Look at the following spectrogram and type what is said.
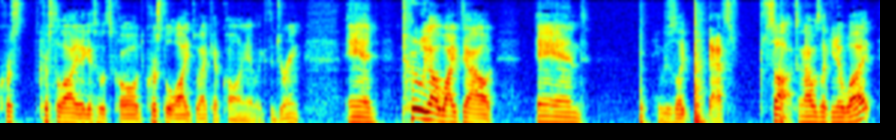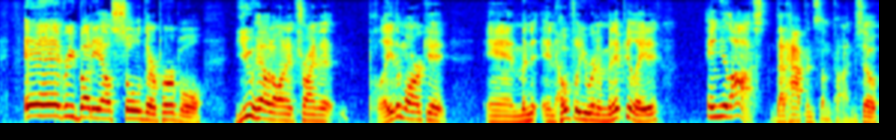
crystallite, I guess what's called crystal light. What I kept calling it, like the drink, and totally got wiped out. And he was like, "That sucks." And I was like, "You know what? Everybody else sold their purple. You held on it, trying to play the market, and and hopefully you were going to manipulate it, and you lost. That happens sometimes. So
